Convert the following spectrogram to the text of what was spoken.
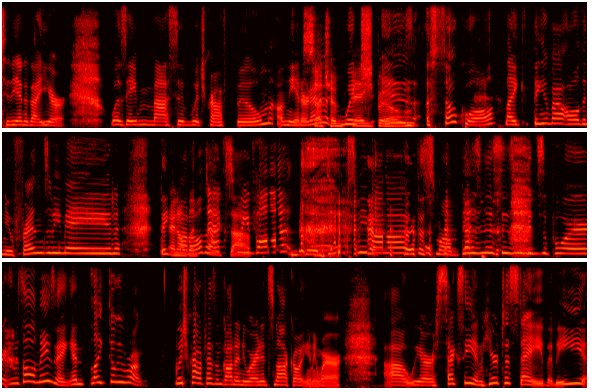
to the end of that year was a massive witchcraft boom on the internet Such a which is so cool. Like think about all the new friends we made. Think and all about the all, that stuff we bought. The decks we bought, the small businesses we could support. It was all amazing. And like, don't get me wrong, witchcraft hasn't gone anywhere and it's not going anywhere. Uh, we are sexy and here to stay, baby.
